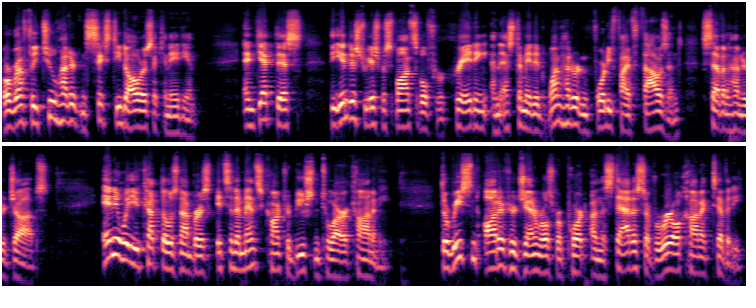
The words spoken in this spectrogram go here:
or roughly $260 a Canadian. And get this, the industry is responsible for creating an estimated 145,700 jobs. Any way you cut those numbers, it's an immense contribution to our economy. The recent Auditor General's report on the status of rural connectivity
